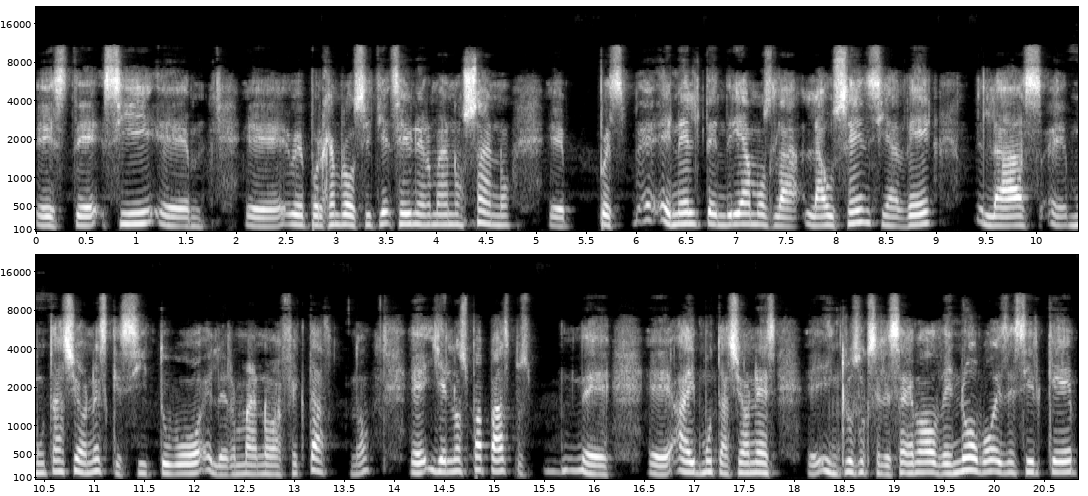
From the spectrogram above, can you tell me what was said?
Este, si, em, eh, por ejemplo, si, si, hay un hermano sano, eh, pues en él tendríamos la, la ausencia de las eh, mutaciones que sí tuvo el hermano afectado, ¿no? Eh, y en los papás, pues eh, hay mutaciones, incluso que se les ha llamado de novo, es decir, que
